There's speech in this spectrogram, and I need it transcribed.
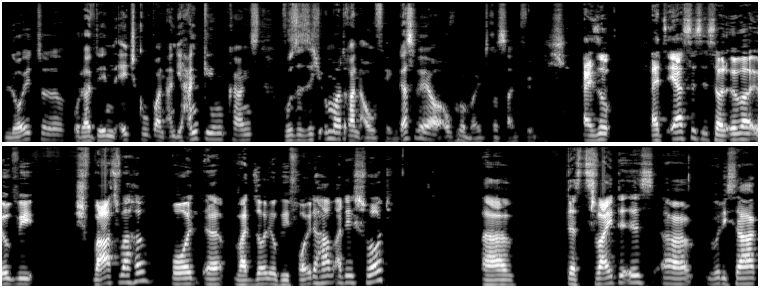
Leute oder den Age-Groupern an die Hand geben kannst, wo sie sich immer dran aufhängen? Das wäre ja auch nochmal interessant für mich. Also, als erstes, es soll immer irgendwie Spaß machen und äh, man soll irgendwie Freude haben an dem Sport. Äh, das zweite ist, äh, würde ich sagen,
